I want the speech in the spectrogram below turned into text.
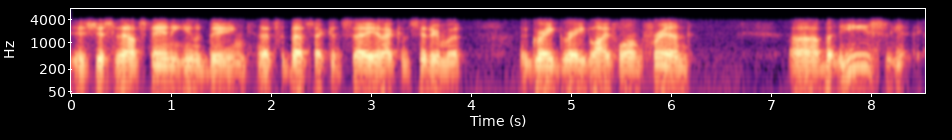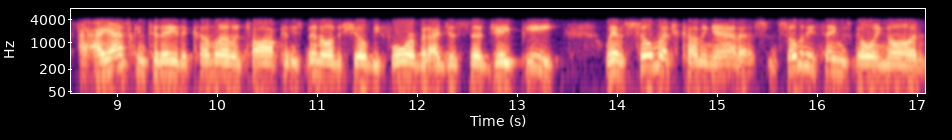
is just an outstanding human being. That's the best I can say, and I consider him a, a great, great lifelong friend. Uh, but he's, I asked him today to come on and talk, and he's been on the show before, but I just said, JP, we have so much coming at us and so many things going on.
